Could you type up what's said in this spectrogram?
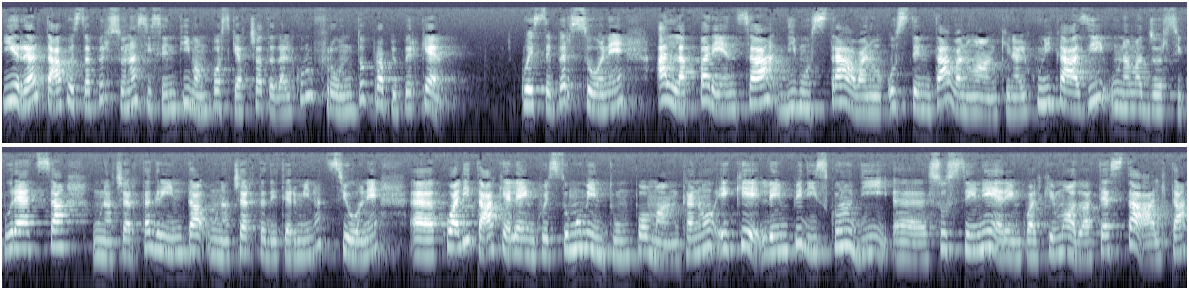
in realtà questa persona si sentiva un po' schiacciata dal confronto proprio perché queste persone all'apparenza dimostravano, ostentavano anche in alcuni casi una maggior sicurezza, una certa grinta, una certa determinazione, eh, qualità che a lei in questo momento un po' mancano e che le impediscono di eh, sostenere in qualche modo a testa alta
